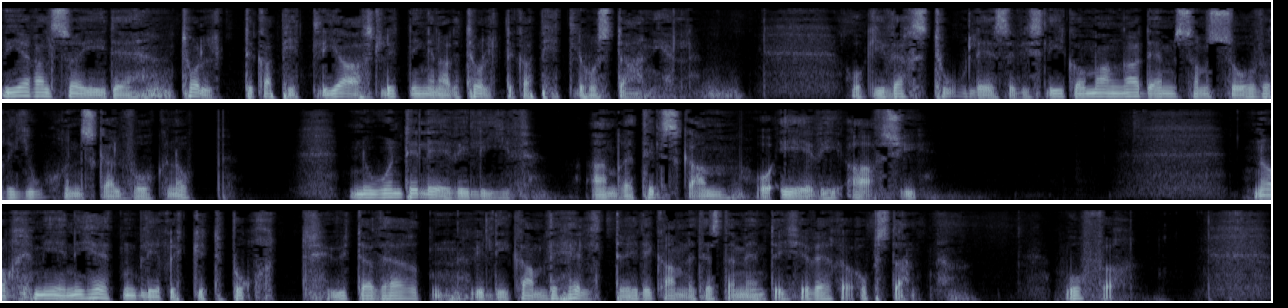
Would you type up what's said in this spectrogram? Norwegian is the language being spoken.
Vi er altså i det tolvte kapittelet, i avslutningen av det tolvte kapittelet hos Daniel. Og i vers to leser vi slik om mange av dem som sover i jorden skal våkne opp, noen til evig liv, andre til skam og evig avsky. Når menigheten blir rykket bort ut av verden, vil de gamle helter i Det gamle testamentet ikke være oppstandne. Hvorfor?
